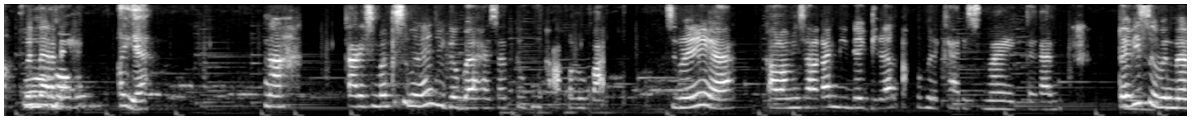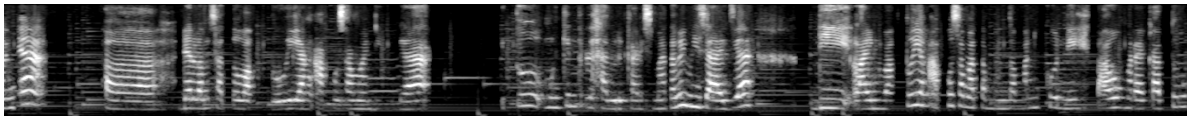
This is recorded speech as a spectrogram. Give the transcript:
aku Benar mau, deh. oh ya, Nah, karisma itu sebenarnya juga bahasa tubuh. Aku lupa. Sebenarnya ya, kalau misalkan Dinda bilang aku berkarisma gitu kan. Tapi Hmm. sebenarnya eh, dalam satu waktu yang aku sama Dinda itu mungkin terlihat berkarisma, tapi bisa aja di lain waktu yang aku sama teman-temanku nih tahu mereka tuh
